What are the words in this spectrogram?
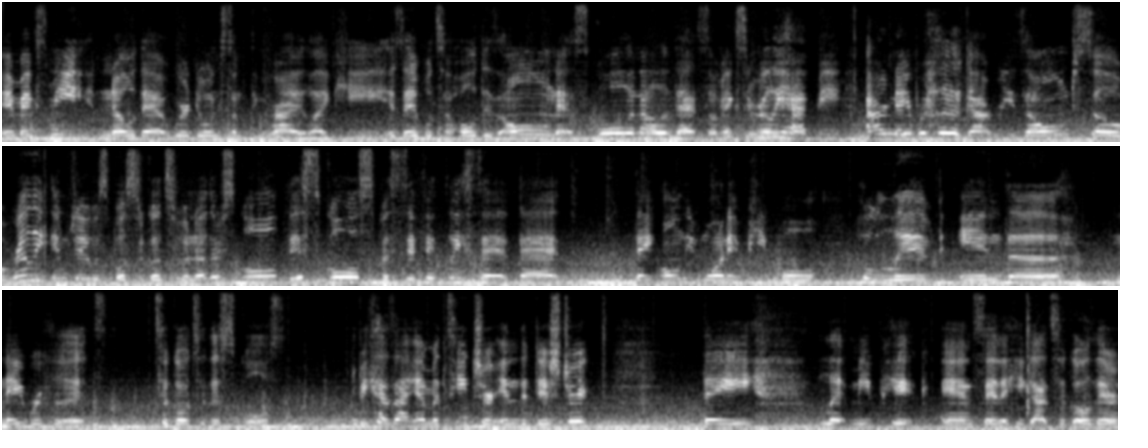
it makes me know that we're doing something right. Like he is able to hold his own at school and all of that. So it makes me really happy. Our neighborhood got rezoned. So really mj was supposed to go to another school. This school specifically said that they only wanted people who lived in the neighborhoods to go to the schools. Because i am a teacher in the district they let me pick and say that he got to go there.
